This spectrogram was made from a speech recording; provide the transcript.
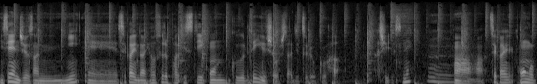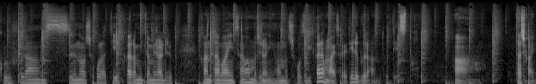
2013年に、えー世界を代表するパティスティコンクールで優勝した実力派らしいですね。うんああ世界本国フランスのショコラティエから認められるカンターバインさんはもちろん日本のチョコ好きからも愛されているブランドですと。ああ確かに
